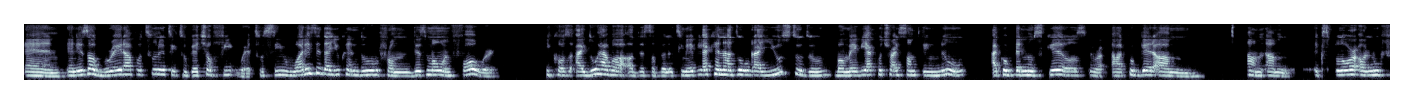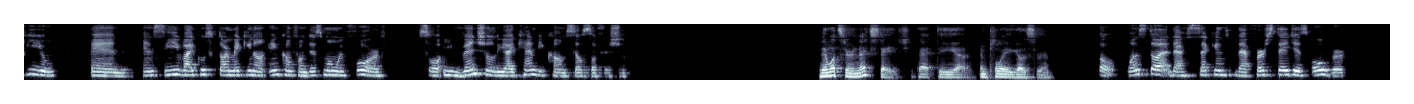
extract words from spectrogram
and and it's a great opportunity to get your feet wet to see what is it that you can do from this moment forward because I do have a, a disability. Maybe I cannot do what I used to do, but maybe I could try something new. I could get new skills. I could get um um um explore a new field and and see if I could start making an income from this moment forth. So eventually I can become self-sufficient. Then what's their next stage that the uh, employee goes through? So once the that second that first stage is over,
